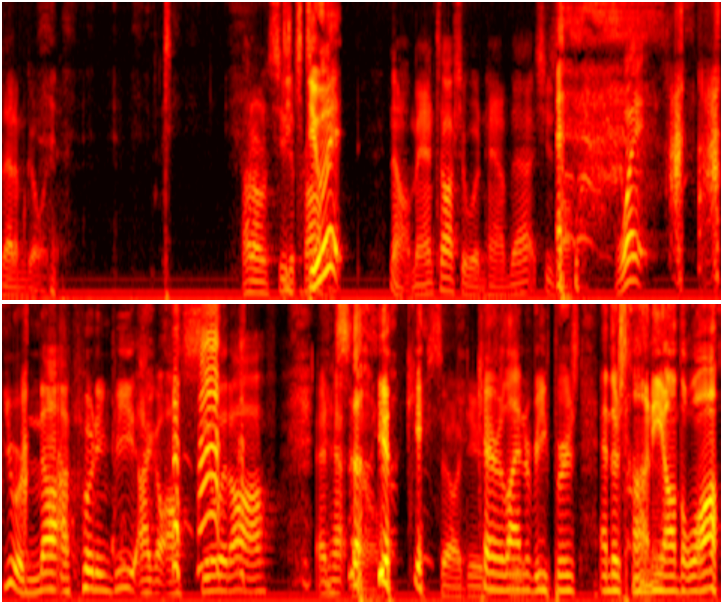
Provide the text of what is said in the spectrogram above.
let them go in there. I don't see Did the you do it? No, man, Tasha wouldn't have that. She's all, what? You are not putting bees. I go, I'll seal it off and have. So no. get So, dude, Carolina Reapers, and there's honey on the wall.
